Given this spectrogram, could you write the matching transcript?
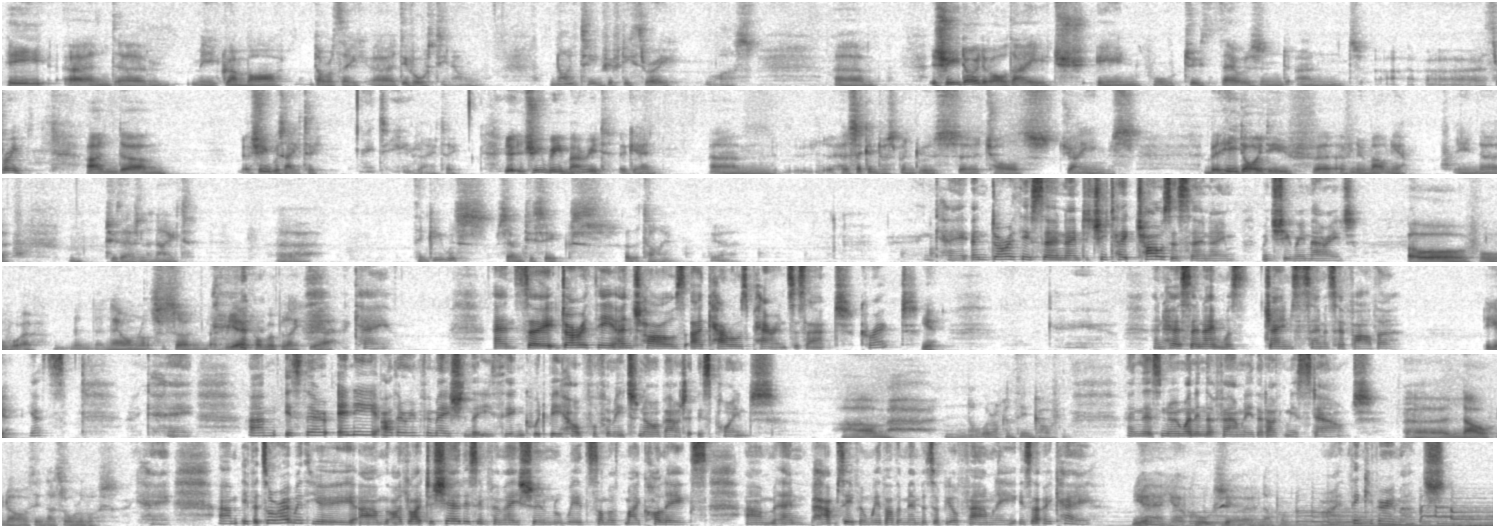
he and um, me grandma Dorothy uh, divorced in oh, 1953 was. Um, she died of old age in oh, 2003 and um, she was 80 she 80. was 80 Yeah, she remarried again um, her second husband was uh, Charles James but he died of, uh, of pneumonia in uh, 2008 uh, I think he was 76 at the time yeah Okay, and Dorothy's surname, did she take Charles's surname when she remarried? Oh, oh, uh, now I'm not so certain. Yeah, probably. Yeah, Okay. And so Dorothy and Charles are Carol's parents, is that correct? yeah, Okay. And her surname was James, the same as her father? yeah. Yes. Okay. Um, is there any other information that you think would be helpful for me to know about at this point? Um, not that I can think of. And there's no one in the family that I've missed out? Uh, no, no. I think that's all of us. Okay. Um, if it's all right with you, um, I'd like to share this information with some of my colleagues um, and perhaps even with other members of your family. Is that okay? Yeah, yeah. Of course. Yeah, no problem. All right. Thank you very much.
